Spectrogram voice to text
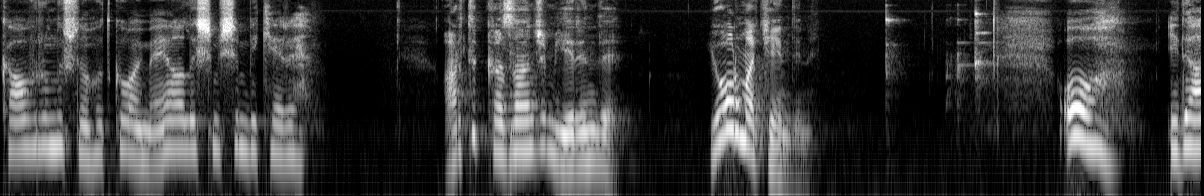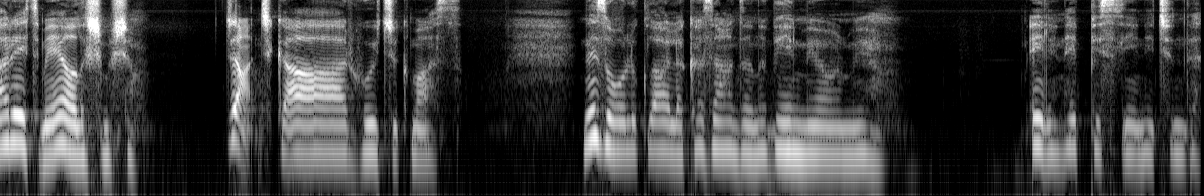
kavrulmuş nohut koymaya alışmışım bir kere. Artık kazancım yerinde. Yorma kendini. Oh, idare etmeye alışmışım. Can çıkar, huy çıkmaz. Ne zorluklarla kazandığını bilmiyor muyum? Elin hep pisliğin içinde.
